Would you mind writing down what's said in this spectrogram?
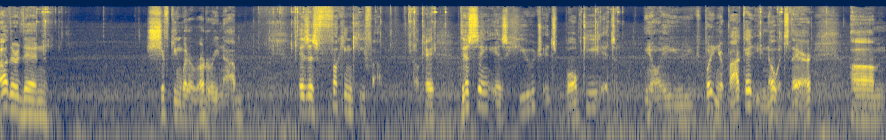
other than shifting with a rotary knob is this fucking key fob okay this thing is huge. It's bulky. It's, you know, you put it in your pocket, you know it's there. Um,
